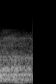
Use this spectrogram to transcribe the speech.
Arizona.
